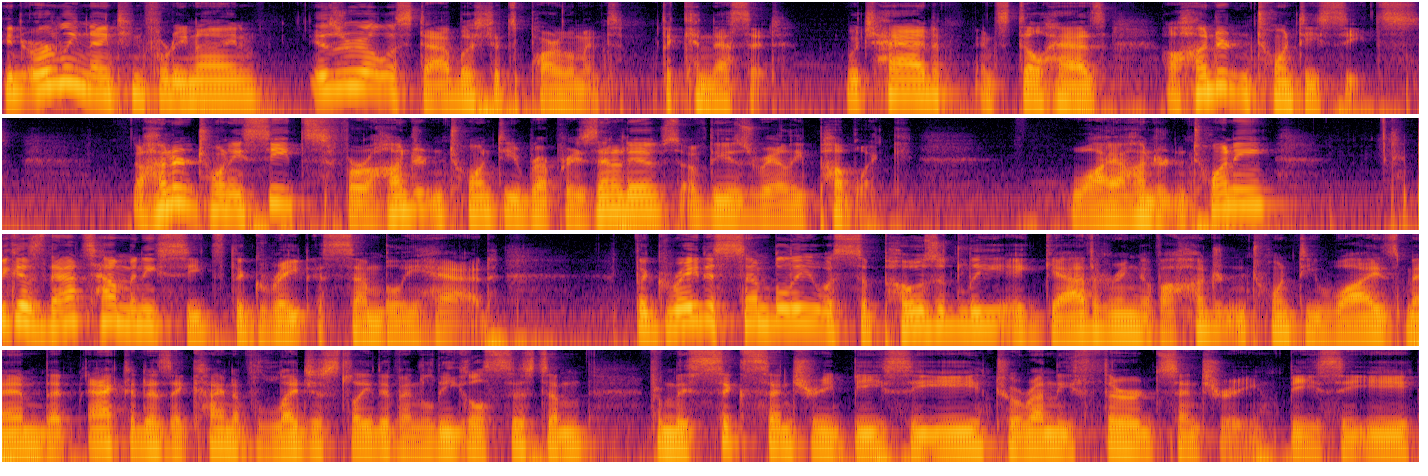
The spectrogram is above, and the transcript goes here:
In early 1949, Israel established its parliament, the Knesset, which had, and still has, 120 seats. 120 seats for 120 representatives of the Israeli public. Why 120? Because that's how many seats the Great Assembly had. The Great Assembly was supposedly a gathering of 120 wise men that acted as a kind of legislative and legal system from the 6th century BCE to around the 3rd century BCE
